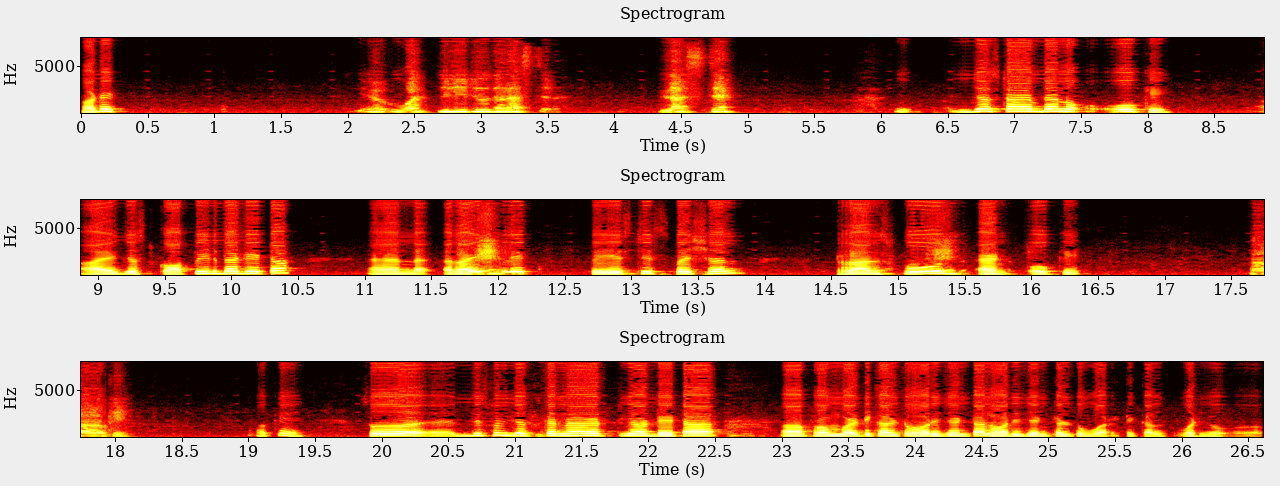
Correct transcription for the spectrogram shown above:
got it Yeah, what did you do the last last step? just I have done okay I just copied the data and right Okay. click paste special transpose Okay. and okay Oh, okay. okay so uh, this will just convert your data uh, from vertical to horizontal horizontal to vertical what you uh,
